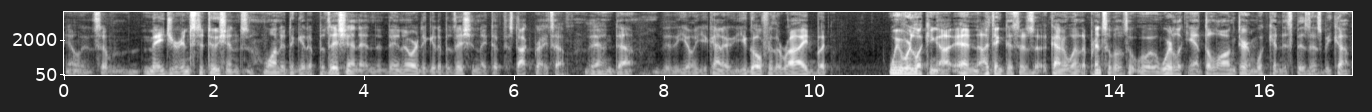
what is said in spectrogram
you know, some major institutions wanted to get a position, and in order to get a position, they took the stock price up. And uh, you know, you kind of you go for the ride, but we were looking at, and I think this is uh, kind of one of the principles. We're looking at the long term. What can this business become?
